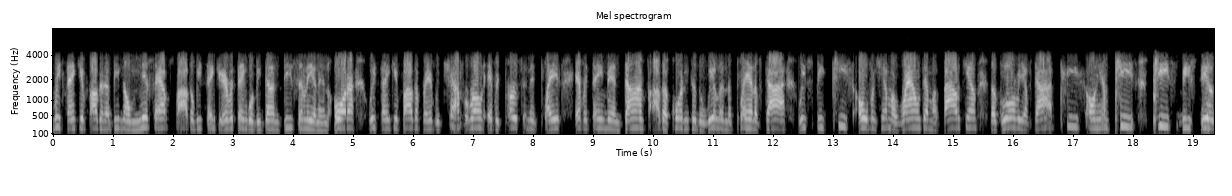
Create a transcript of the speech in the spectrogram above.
We thank you, Father, there'll be no mishaps, Father. We thank you everything will be done decently and in order. We thank you, Father, for every chaperone, every person in place, everything being done, Father, according to the will and the plan of God. We speak peace over him, around him, about him, the glory of God, peace on him, peace, peace be still,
